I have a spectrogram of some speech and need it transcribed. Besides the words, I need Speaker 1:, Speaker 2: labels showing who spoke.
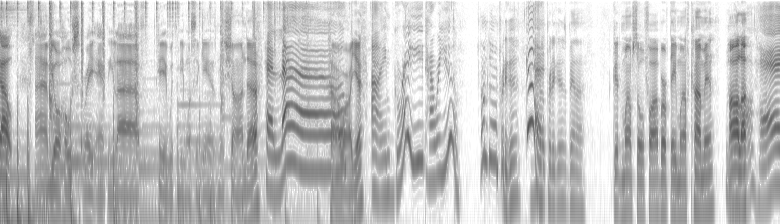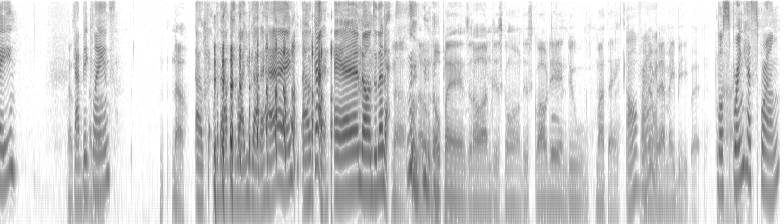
Speaker 1: What up? What up? It's the Hangout. I'm your host, Ray Anthony Live. Here with me once again is Miss Shonda.
Speaker 2: Hello.
Speaker 1: How are you?
Speaker 2: I'm great. How are you?
Speaker 1: I'm doing pretty good.
Speaker 2: Good.
Speaker 1: I'm doing pretty good. It's been a good month so far. Birthday month coming. Holla.
Speaker 2: Oh, hey.
Speaker 1: That's-
Speaker 2: Got big plans?
Speaker 1: No,
Speaker 2: Okay. Well, that was why you got a hey. Okay. And on to the next.
Speaker 1: no, no, no plans at all. I'm just going to just go out there and do my thing,
Speaker 2: All
Speaker 1: whatever that may be. But
Speaker 2: Well, spring has sprung.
